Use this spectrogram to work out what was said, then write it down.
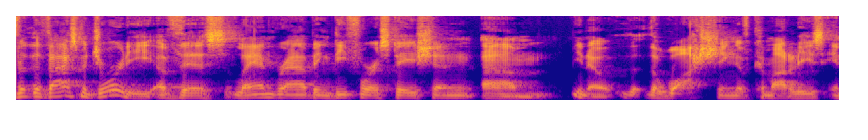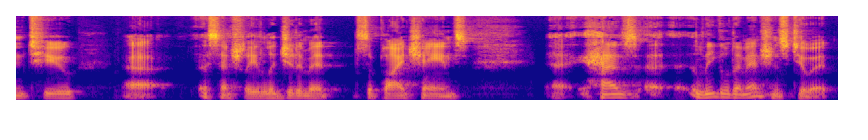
the vast majority of this land grabbing, deforestation, um, you know, the, the, washing of commodities into uh, essentially legitimate supply chains uh, has uh, legal dimensions to it.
